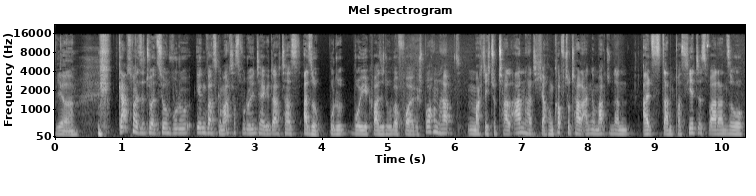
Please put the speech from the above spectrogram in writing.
Ja. Gab es mal Situationen, wo du irgendwas gemacht hast, wo du hinterher gedacht hast, also wo du, wo ihr quasi drüber vorher gesprochen habt, macht dich total an, hat dich auch im Kopf total angemacht und dann, als es dann passiert ist, war dann so,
